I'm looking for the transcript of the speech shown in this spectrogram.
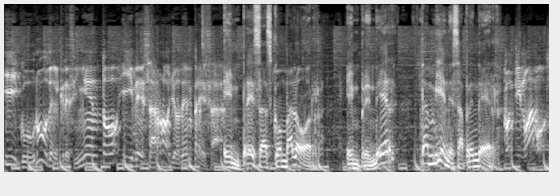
y gurú del crecimiento y desarrollo de empresas. Empresas con Valor. Emprender también es aprender. Continuamos.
